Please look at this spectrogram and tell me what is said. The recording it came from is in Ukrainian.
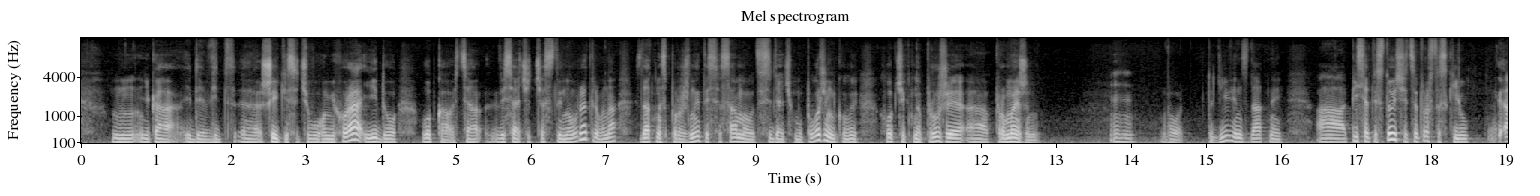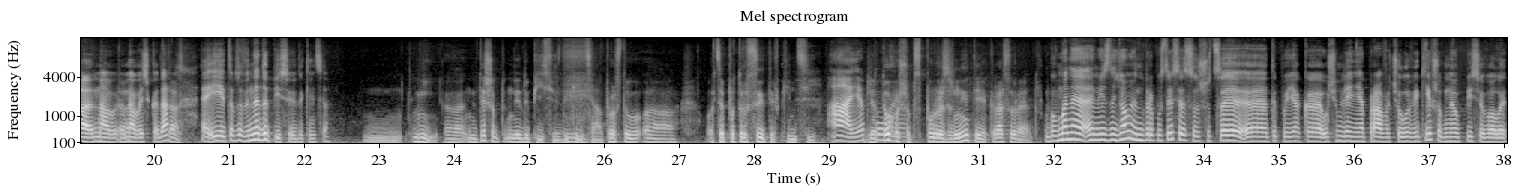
яка йде від е, шийки сечового міхура і до лобка. Ось ця висяча частина уретри, вона здатна спорожнитися саме от в сидячому положенні, коли хлопчик напружує е, промежину. Угу. От. Тоді він здатний. А пісяти стоячи це просто скіл. А, нав, Так. навичка, да? Так. Е, І тобто він не допісює до кінця. Ні, не те, щоб не допісює до кінця, а просто оце потрусити в кінці. А, я Для поняла. того, щоб спорожнити якраз уретру. Бо в мене е, мій знайомий він припустився, що це е, типу як е, ущемлення прав чоловіків, щоб не опісювали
